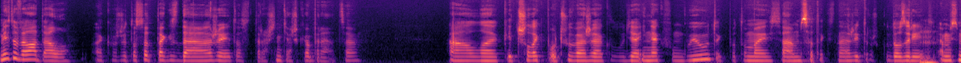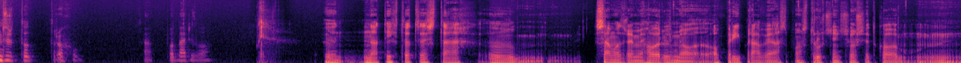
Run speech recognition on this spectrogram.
mne to veľa dalo. Akože to sa tak zdá, že je to strašne ťažká práca. Ale keď človek počúva, že ako ľudia inak fungujú, tak potom aj sám sa tak snaží trošku dozrieť. A myslím, že to trochu sa podarilo. Na týchto cestách, samozrejme, hovorili sme o, o príprave, aspoň stručne, čo všetko, mm,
